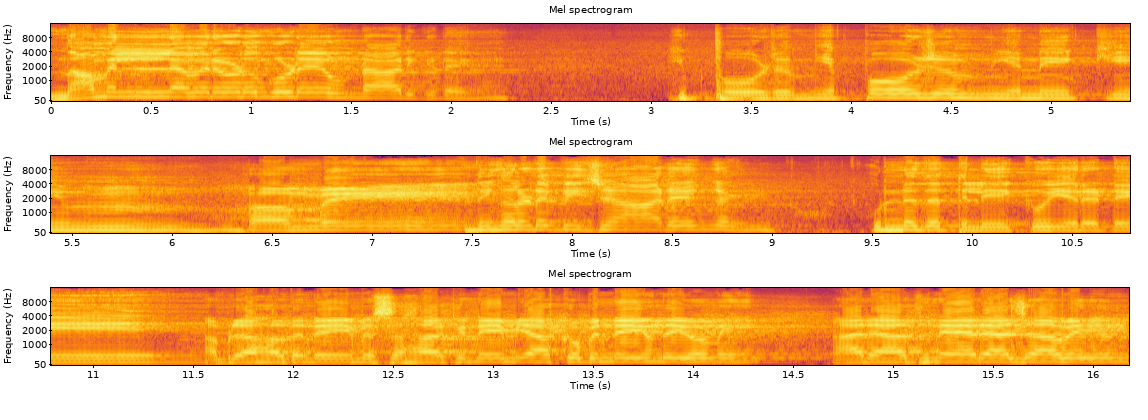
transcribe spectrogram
നാം എല്ലാവരോടും കൂടെ ഉണ്ടായിരിക്കട്ടെ. ഇപ്പോഴും എപ്പോഴും എന്നേക്കും. നിങ്ങളുടെ വിചാരങ്ങൾ ഉന്നതത്തിലേക്ക് ഉയരട്ടെ. അബ്രാഹത്തിന്റെയും ഇസഹാക്കിന്റെയും യാക്കോബിന്റെയും ദൈവമേ ആരാധനയ രാജാവേ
